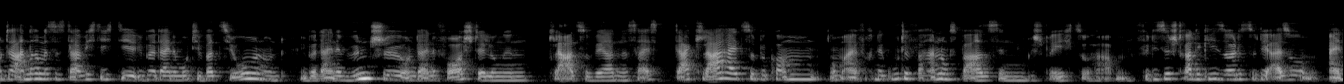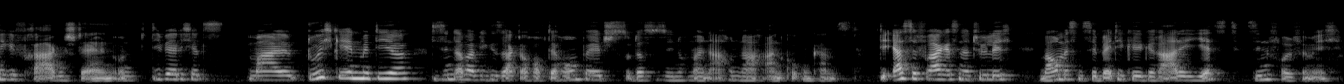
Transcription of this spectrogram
Unter anderem ist es da wichtig, dir über deine Motivation und über deine Wünsche und deine Vorstellungen klar zu werden. Das heißt, da Klarheit zu bekommen, um einfach eine gute Verhandlungsbasis im Gespräch zu haben. Für diese Strategie solltest du dir also einige Fragen stellen und die werde ich jetzt mal durchgehen mit dir. Die sind aber wie gesagt auch auf der Homepage, sodass du sie nochmal nach und nach angucken kannst. Die erste Frage ist natürlich, warum ist ein Sabbatical gerade jetzt sinnvoll für mich?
